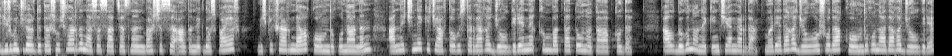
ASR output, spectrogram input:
Жүргүнчүлөрдү ташуучулардын ассоциациясынын башчысы алтынбек досбаев бишкек шаарындагы коомдук унаанын анын ичинде кичи автобустардагы жол кирени кымбаттатууну талап кылды ал бүгүн он экинчи январда мэриядагы жолугушууда коомдук унаадагы жол кире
